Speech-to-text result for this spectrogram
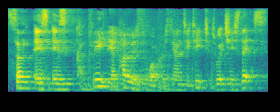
some, is, is completely opposed to what Christianity teaches, which is this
